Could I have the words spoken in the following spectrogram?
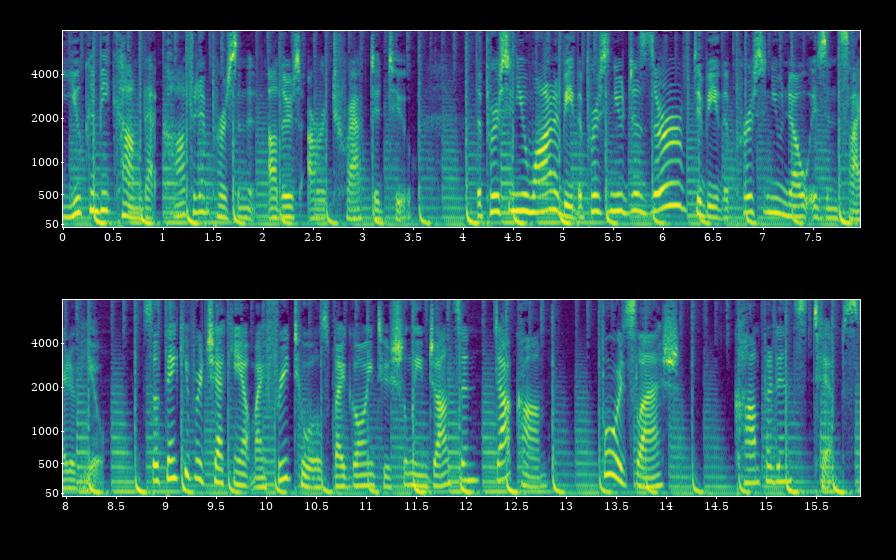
you can become that confident person that others are attracted to. The person you want to be, the person you deserve to be, the person you know is inside of you. So thank you for checking out my free tools by going to chalenejohnson.com forward slash confidence tips.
